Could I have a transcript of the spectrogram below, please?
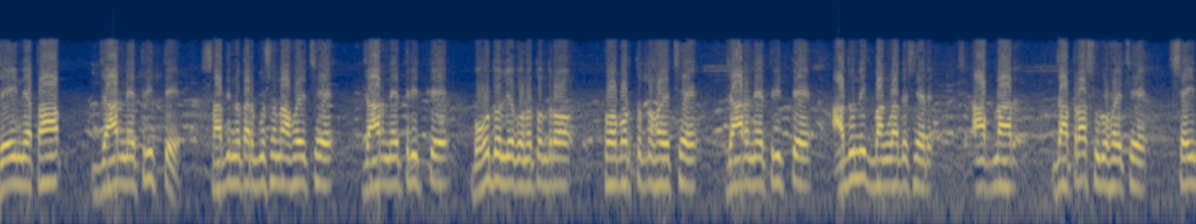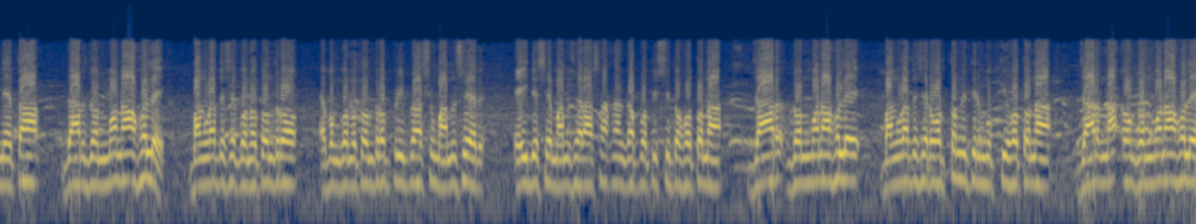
যেই নেতা, যার নেতৃত্বে স্বাধীনতার ঘোষণা হয়েছে, যার নেতৃত্বে বহুদলীয় গণতন্ত্র প্রবর্তন হয়েছে, যার নেতৃত্বে আধুনিক বাংলাদেশের আপনার যাত্রা শুরু হয়েছে সেই নেতা যার জন্ম না হলে বাংলাদেশে গণতন্ত্র এবং গণতন্ত্র প্রিপাসু মানুষের এই দেশে মানুষের আশা আকাঙ্ক্ষা প্রতিষ্ঠিত হতো না। যার জন্ম না হলে বাংলাদেশের অর্থনীতির মুক্তি হতো না। যার জন্ম না হলে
